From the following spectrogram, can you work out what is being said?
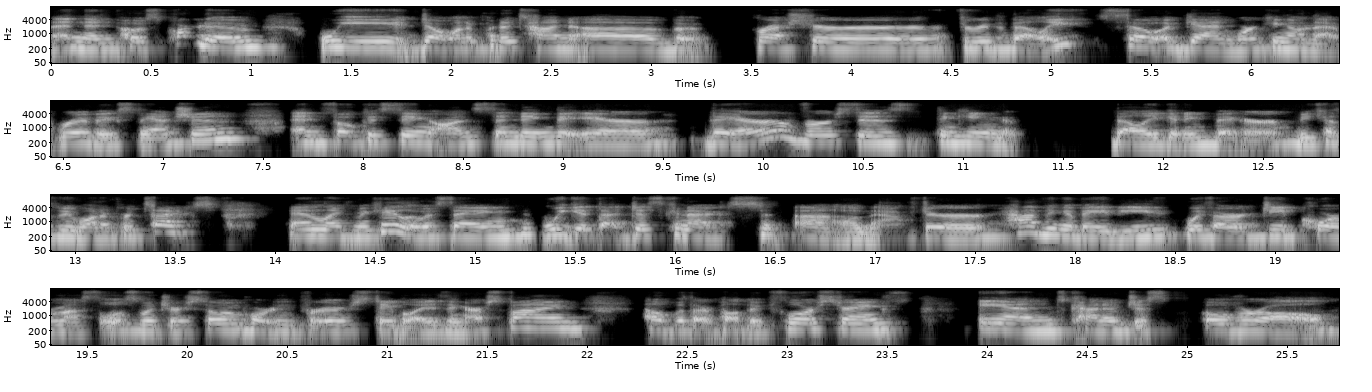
And then postpartum, we don't want to put a ton of pressure through the belly. So again, working on that rib expansion and focusing on sending the air there versus thinking belly getting bigger because we want to protect. And like Michaela was saying, we get that disconnect um, after having a baby with our deep core muscles, which are so important for stabilizing our spine, help with our pelvic floor strength, and kind of just overall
